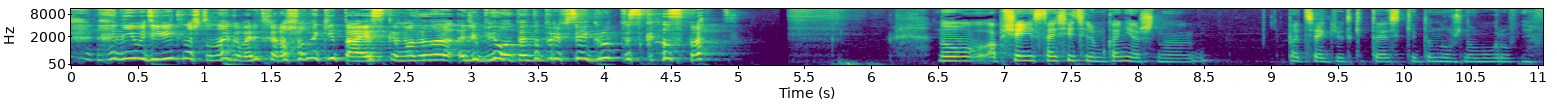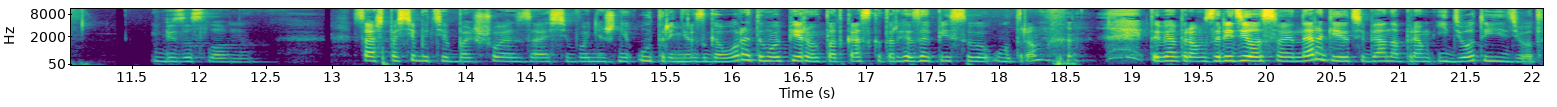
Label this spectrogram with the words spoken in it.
Неудивительно, что она говорит хорошо на китайском. Вот она любила это при всей группе сказать. Ну, общение с носителем, конечно, подтягивает китайский до нужного уровня. Безусловно. Саш, спасибо тебе большое за сегодняшний утренний разговор. Это мой первый подкаст, который я записываю утром. Ты меня прям зарядила своей энергией, у тебя она прям идет и идет.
